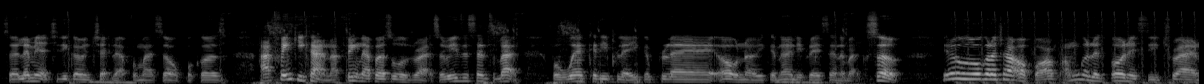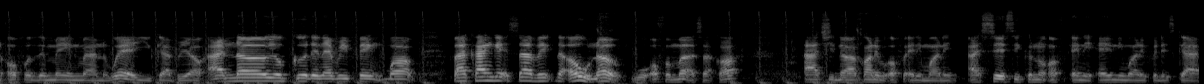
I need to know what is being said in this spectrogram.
So let me actually go and check that for myself because I think he can. I think that person was right. So he's a centre-back, but where could he play? He could play... Oh, no, he can only play centre-back. So you know we're gonna try to offer? I'm gonna honestly try and offer the main man. Where are you, Gabriel? I know you're good and everything, but if I can get Savic, that oh no, we'll offer Mertesacker. Actually, no, I can't even offer any money. I seriously cannot offer any any money for this guy.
